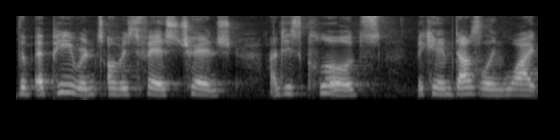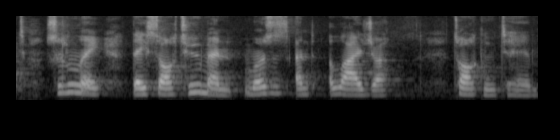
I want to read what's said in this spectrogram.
the appearance of his face changed, and his clothes became dazzling white. Suddenly they saw two men, Moses and Elijah, talking to him.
